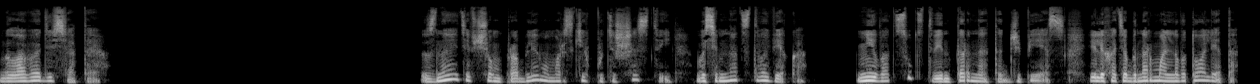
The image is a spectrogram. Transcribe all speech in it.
Глава десятая. Знаете, в чем проблема морских путешествий XVIII века? Не в отсутствии интернета, GPS или хотя бы нормального туалета.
